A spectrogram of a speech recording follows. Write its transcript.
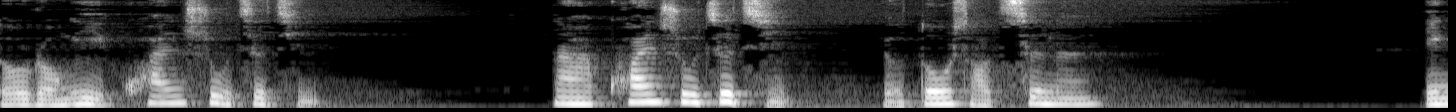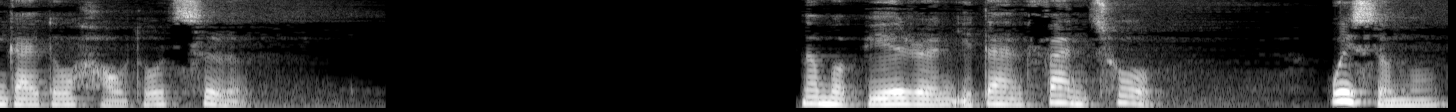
都容易宽恕自己，那宽恕自己有多少次呢？应该都好多次了。那么别人一旦犯错，为什么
